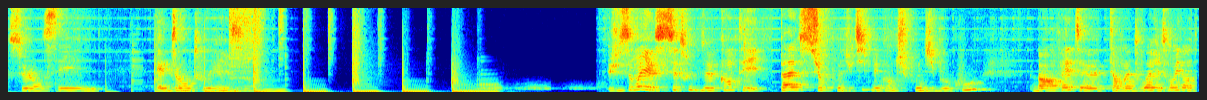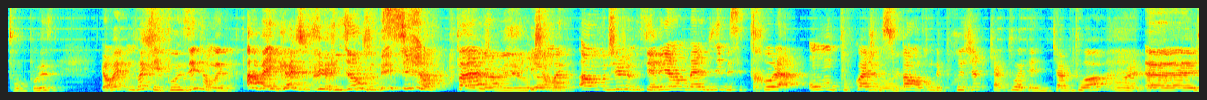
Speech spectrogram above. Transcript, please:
se lancer et être bien entouré aussi. justement il y a aussi ce truc de quand t'es pas surproductif mais quand tu produis beaucoup bah en fait, euh, t'es en mode ouais, j'ai trop envie d'un temps de pause. Et en fait, une fois que t'es posé, t'es en mode oh my god, j'ai fait rien, je ne supporte pas. Ah non, genre, et je suis en mode oh mon dieu, je ne fais rien de ma vie, mais c'est trop la honte. Pourquoi je ne suis pas en train de produire? Calme-toi, Tani, calme-toi. Ouais. Euh,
